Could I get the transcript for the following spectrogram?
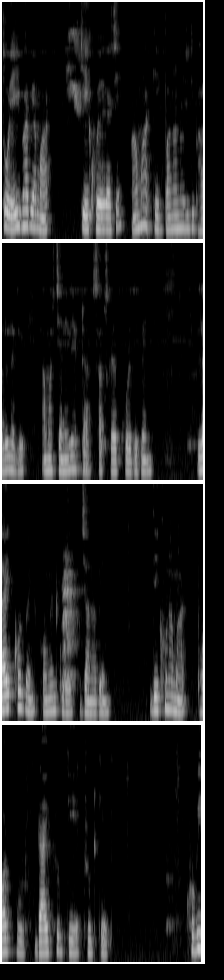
তো এইভাবে আমার কেক হয়ে গেছে। আমার কেক বানানো যদি ভালো লাগে, আমার চ্যানেলে একটা সাবস্ক্রাইব করে দেবেন। লাইক করবেন, কমেন্ট করে জানাবেন। দেখুন আমার ভরপুর ড্রাই ফ্রুট দিয়ে ফ্রুট কেক খুবই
